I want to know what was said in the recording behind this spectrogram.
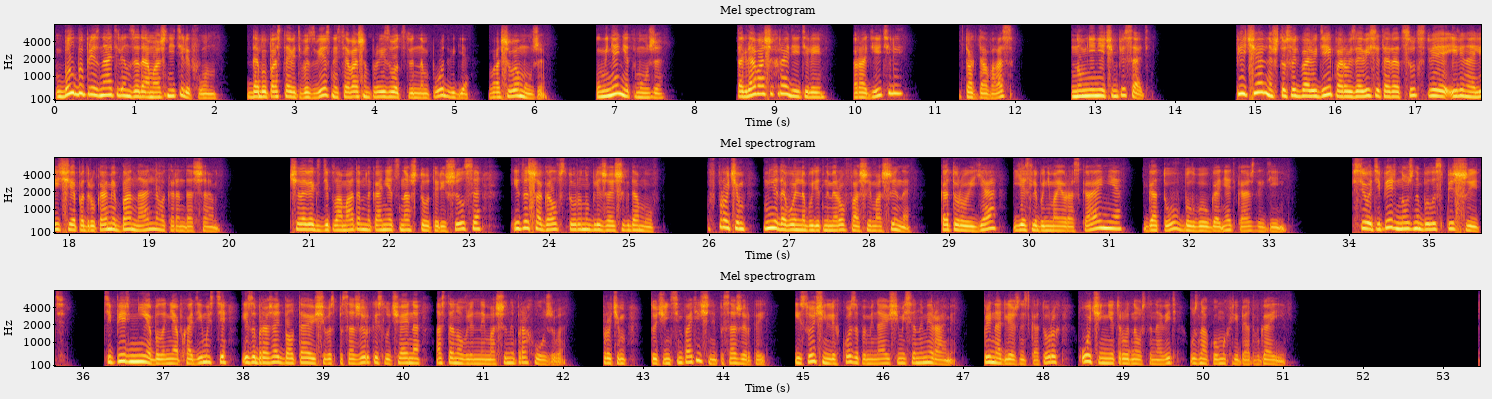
«Был бы признателен за домашний телефон, дабы поставить в известность о вашем производственном подвиге вашего мужа. У меня нет мужа. Тогда ваших родителей. Родителей? Тогда вас. Но мне нечем писать». Печально, что судьба людей порой зависит от отсутствия или наличия под руками банального карандаша. Человек с дипломатом наконец на что-то решился и зашагал в сторону ближайших домов. Впрочем, мне довольно будет номеров вашей машины, которую я, если бы не мое раскаяние, готов был бы угонять каждый день. Все, теперь нужно было спешить. Теперь не было необходимости изображать болтающего с пассажиркой случайно остановленной машины прохожего. Впрочем, с очень симпатичной пассажиркой и с очень легко запоминающимися номерами, принадлежность которых очень нетрудно установить у знакомых ребят в ГАИ.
